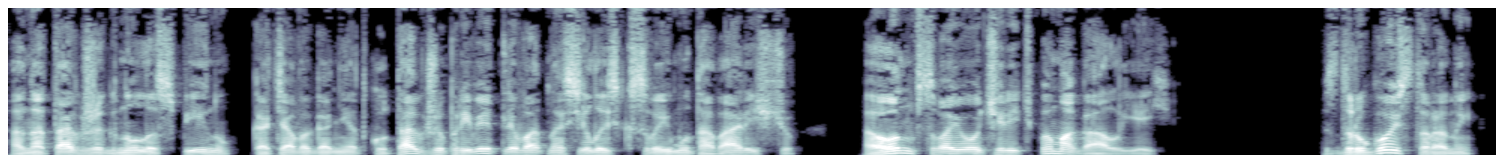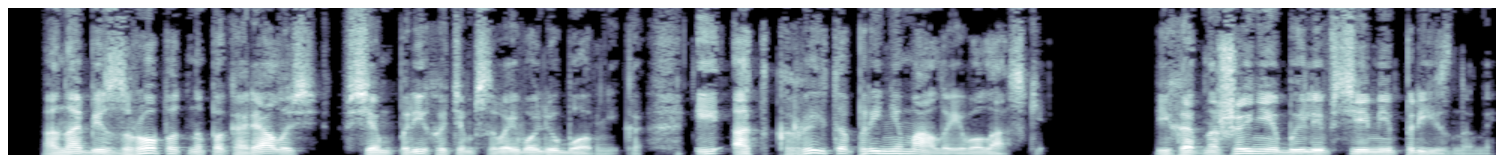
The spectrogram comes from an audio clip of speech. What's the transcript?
Она также гнула спину, катя вагонетку, также приветливо относилась к своему товарищу, а он, в свою очередь, помогал ей. С другой стороны, она безропотно покорялась всем прихотям своего любовника и открыто принимала его ласки. Их отношения были всеми признаны.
